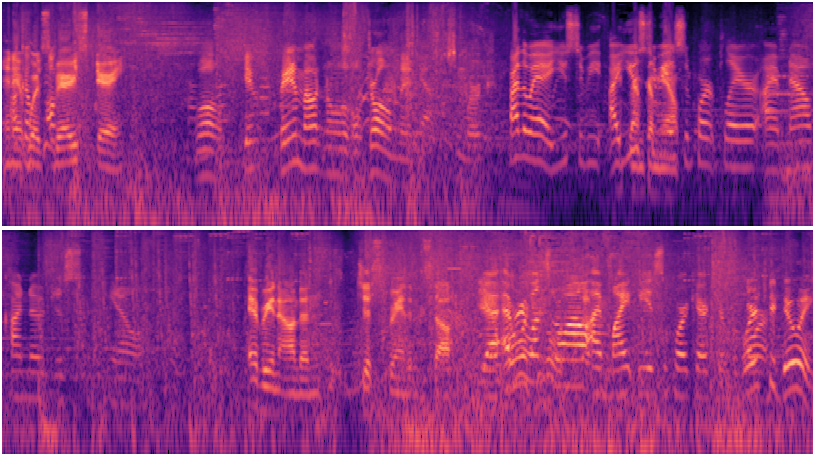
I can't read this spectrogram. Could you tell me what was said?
and I'll it come- was I'll- very scary. well, give, bait him out and I'll, I'll draw him in. Yeah. Do some work. By the way, I used to be I I'm used to coming be a out. support player. I am now kind of just you know Every now and then, just random stuff. yeah. Yeah, every once in a while, I might be a support character. But What more, is she doing?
